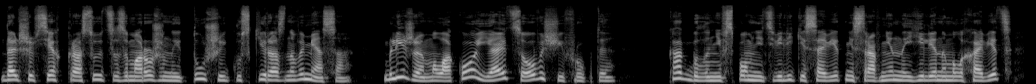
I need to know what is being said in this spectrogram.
Дальше всех красуются замороженные туши и куски разного мяса. Ближе — молоко, яйца, овощи и фрукты. Как было не вспомнить великий совет несравненной Елены Малаховец —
